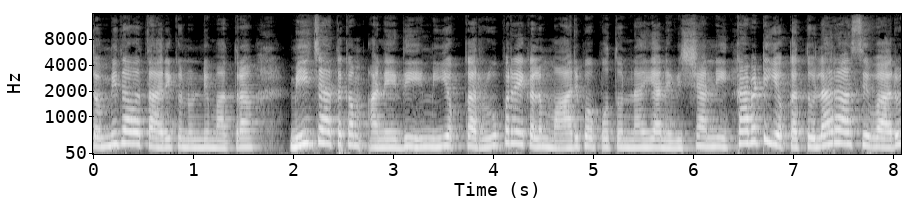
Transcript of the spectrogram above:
తొమ్మిదవ తారీఖు నుండి మాత్రం మీ జాతకం అనేది మీ యొక్క రూపురేఖలు మారిపోతున్నాయి అనే విషయాన్ని కాబట్టి ఈ యొక్క తులారాశి వారు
